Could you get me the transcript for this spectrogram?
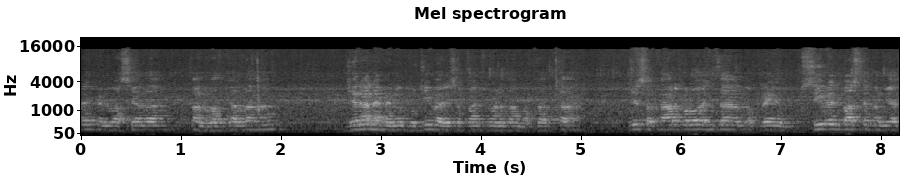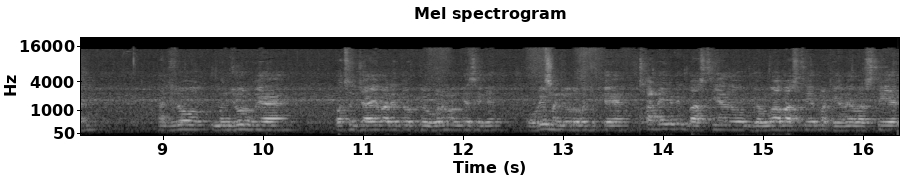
ਸਾਰੇ ਪਿੰਡ ਵਾਸੀਆਂ ਦਾ ਧੰਨਵਾਦ ਕਰਦਾ ਹਾਂ, ਜਿਨ੍ਹਾਂ ਨੇ ਮੈਨੂੰ ਦੂਜੀ ਵਾਰੀ ਸਰਪੰਚ ਬਣਨ ਦਾ ਮੌਕਾ ਦਿੱਤਾ। ਜੇ ਸਰਕਾਰ ਕੋਲੋਂ ਅਸੀਂ ਤਾਂ ਆਪਣੇ ਸੀਵਰੇਜ ਵਾਸਤੇ ਮੰਗਿਆ ਸੀ। ਅੱਜ ਜੋ ਮਨਜ਼ੂਰ ਹੋ ਗਿਆ ਹੈ ਉਹ ਸਿੰਚਾਈ ਵਾਲੇ ਤੋਂ ਟਿਊਬਲ ਮੰਗੇ ਸੀਗੇ, ਉਹ ਵੀ ਮਨਜ਼ੂਰ ਹੋ ਚੁੱਕੇ ਆ। ਸਾਡੇ ਜਿਹੜੀ ਬਸਤੀਆਂ ਉਹ ਗੰਗਵਾ ਬਸਤੀ ਹੈ ਭੱਟੀਆਂ ਦੇ ਬਸਤੀ ਹੈ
